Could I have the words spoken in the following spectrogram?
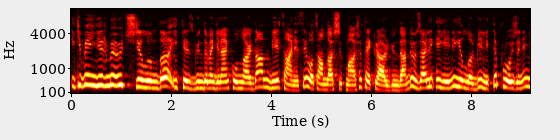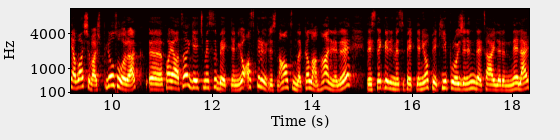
2023 yılında ilk kez gündeme gelen konulardan bir tanesi vatandaşlık maaşı tekrar gündemde. Özellikle yeni yılla birlikte projenin yavaş yavaş pilot olarak e, hayata geçmesi bekleniyor. Asgari ücretin altında kalan hanelere destek verilmesi bekleniyor. Peki projenin detayları neler?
